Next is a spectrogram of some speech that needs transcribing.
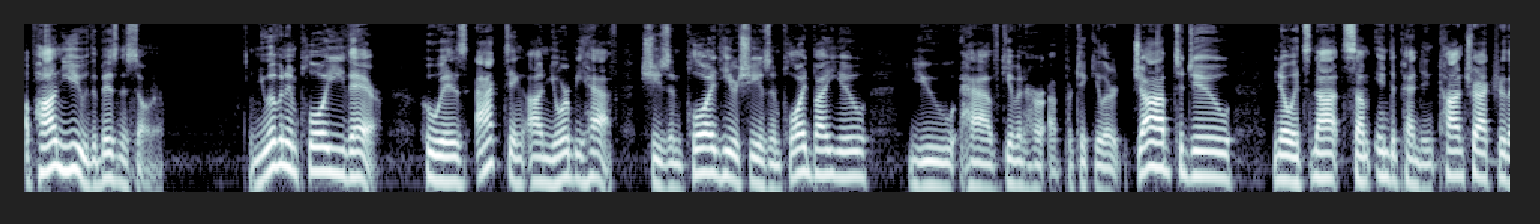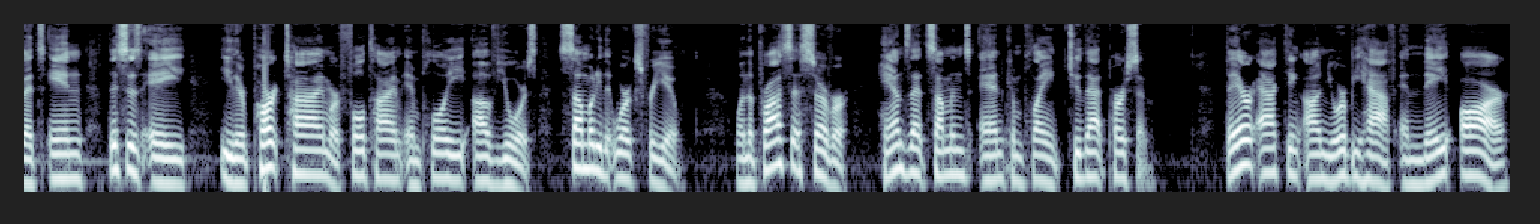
upon you, the business owner, and you have an employee there who is acting on your behalf, she's employed, he or she is employed by you, you have given her a particular job to do, you know, it's not some independent contractor that's in. This is a either part-time or full-time employee of yours, somebody that works for you. When the process server hands that summons and complaint to that person, they are acting on your behalf and they are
